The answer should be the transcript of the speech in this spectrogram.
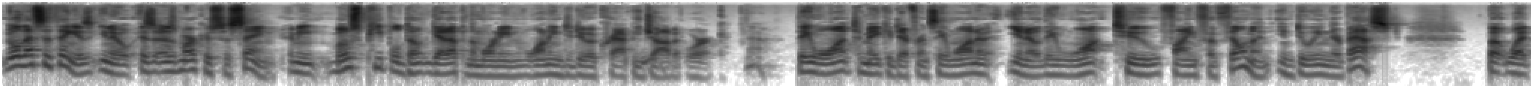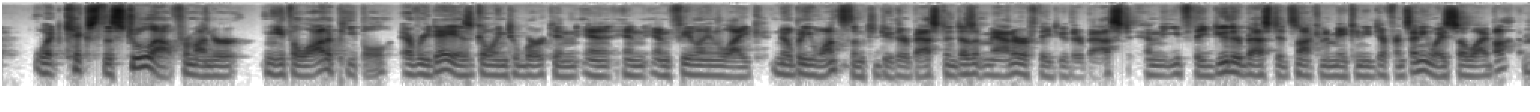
Well, that's the thing is, you know, as, as Marcus was saying, I mean, most people don't get up in the morning wanting to do a crappy job at work. No. They want to make a difference. They want to, you know, they want to find fulfillment in doing their best. But what, what kicks the stool out from under underneath a lot of people every day is going to work and, and, and, feeling like nobody wants them to do their best. And it doesn't matter if they do their best. And if they do their best, it's not going to make any difference anyway. So why bother?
